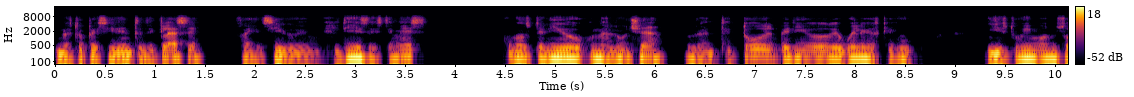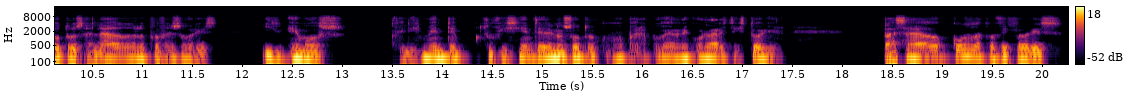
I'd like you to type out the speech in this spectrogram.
nuestro presidente de clase, fallecido el 10 de este mes, Hemos tenido una lucha durante todo el periodo de huelgas que hubo y estuvimos nosotros al lado de los profesores y hemos, felizmente, suficiente de nosotros como para poder recordar esta historia, pasado con los profesores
